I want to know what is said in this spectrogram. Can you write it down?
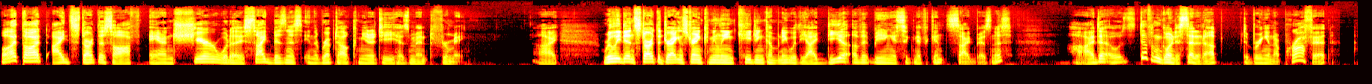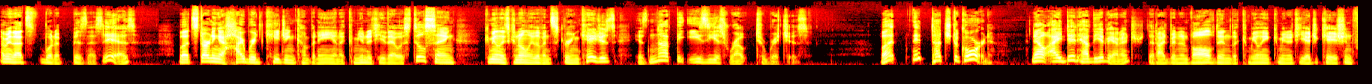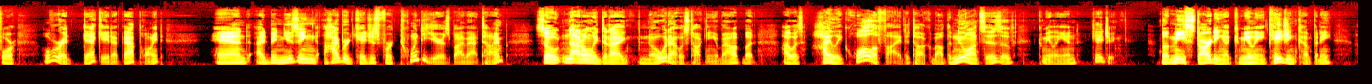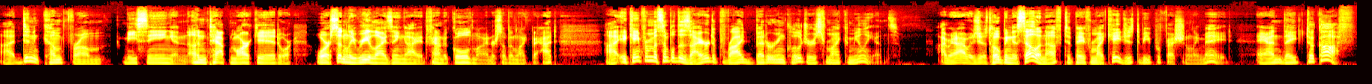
Well, I thought I'd start this off and share what a side business in the reptile community has meant for me. I really didn't start the Dragon Strand Chameleon Caging Company with the idea of it being a significant side business. I was definitely going to set it up to bring in a profit. I mean, that's what a business is. But starting a hybrid caging company in a community that was still saying chameleons can only live in screen cages is not the easiest route to riches. But it touched a chord. Now, I did have the advantage that I'd been involved in the chameleon community education for over a decade at that point, and I'd been using hybrid cages for 20 years by that time. So not only did I know what I was talking about, but I was highly qualified to talk about the nuances of chameleon caging. But me starting a chameleon caging company uh, didn't come from me seeing an untapped market or or suddenly realizing I had found a gold mine or something like that. Uh, it came from a simple desire to provide better enclosures for my chameleons. I mean, I was just hoping to sell enough to pay for my cages to be professionally made. And they took off.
